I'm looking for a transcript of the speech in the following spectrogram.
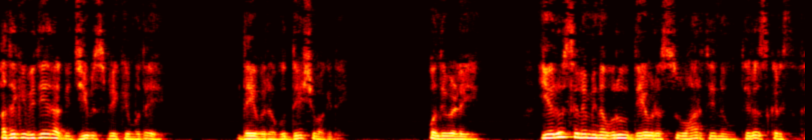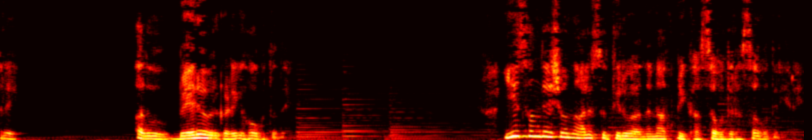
ಅದಕ್ಕೆ ವಿಧೇಯರಾಗಿ ಜೀವಿಸಬೇಕೆಂಬುದೇ ದೇವರ ಉದ್ದೇಶವಾಗಿದೆ. ಒಂದು ವೇಳೆ ಯೆರೂಸಲೇಮಿನವರು ದೇವರ ಸುವಾರ್ತೆಯನ್ನು ತಿರಸ್ಕರಿಸಿದರೆ ಅದು ಬೇರೆಯವರ ಕಡೆಗೆ ಹೋಗುತ್ತದೆ. ಈ ಸಂದೇಶವನ್ನು ಆಲಿಸುತ್ತಿರುವ ನನ್ನಾತ್ಮಿಕ ಸಹೋದರ ಸಹೋದರಿಯರೇ,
